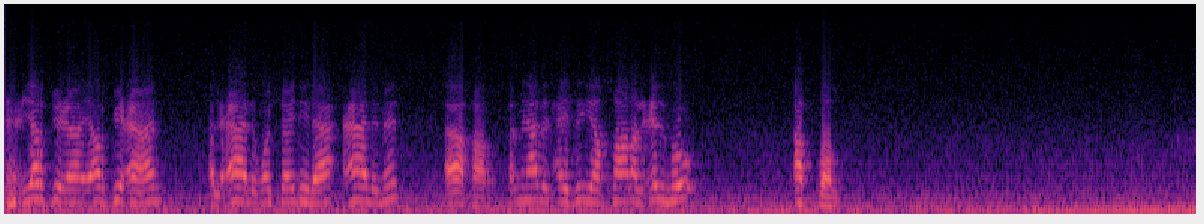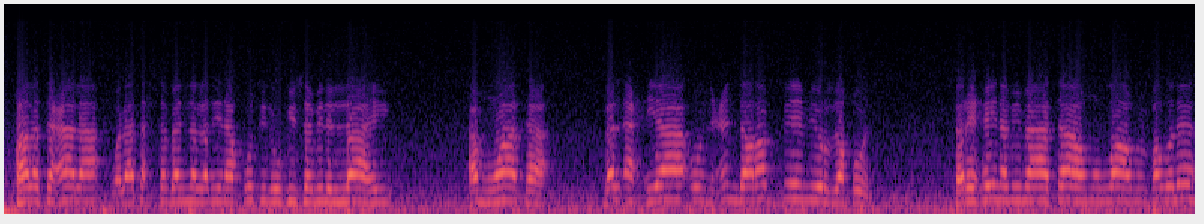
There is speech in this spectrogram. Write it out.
يرجع يرجعان العالم والشهيد إلى عالم آخر. فمن هذه الحيثية صار العلم أفضل. قال تعالى ولا تحسبن الذين قتلوا في سبيل الله أمواتا بل أحياء عند ربهم يرزقون. فرحين بما آتاهم الله من فضله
